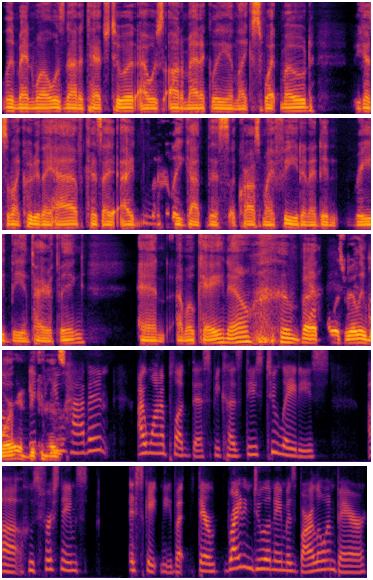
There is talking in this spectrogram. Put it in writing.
Lin Manuel was not attached to it, I was automatically in like sweat mode because I'm like, who do they have? Because I, I Mm. literally got this across my feed and I didn't read the entire thing. And I'm okay now, but Yeah. I was really Oh, worried if you haven't, I want to plug this because these two ladies, uh, whose first names escape me, but their writing duo name is Barlow and Bear.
